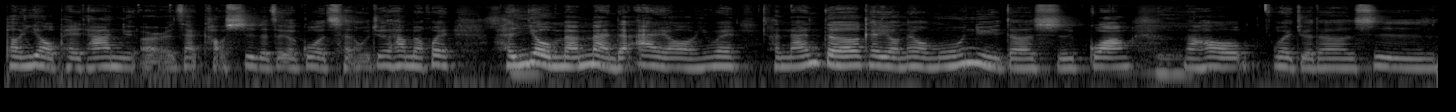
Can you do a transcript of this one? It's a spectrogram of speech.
朋友陪他女儿在考试的这个过程，我觉得他们会很有满满的爱哦，因为很难得可以有那种母女的时光，然后我也觉得是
